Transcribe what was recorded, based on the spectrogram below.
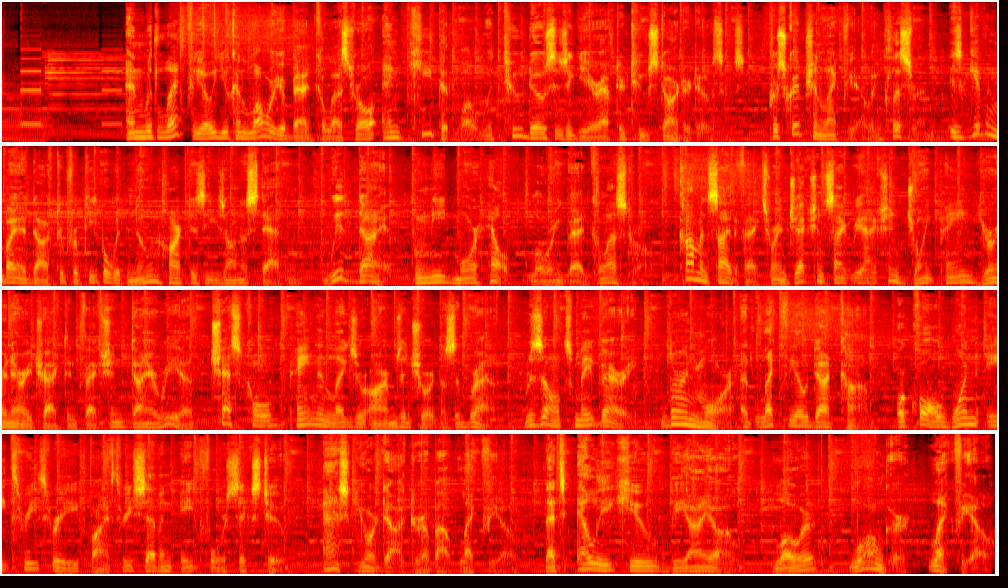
And with Leqvio, you can lower your bad cholesterol and keep it low with two doses a year after two starter doses. Prescription Leqvio and glycerin is given by a doctor for people with known heart disease on a statin with diet who need more help lowering bad cholesterol. Common side effects were injection site reaction, joint pain, urinary tract infection, diarrhea, chest cold, pain in legs or arms, and shortness of breath. Results may vary. Learn more at leqvio.com or call 1 833 537 8462. Ask your doctor about Leqvio. That's L E Q V I O. Lower, longer, Leqvio.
